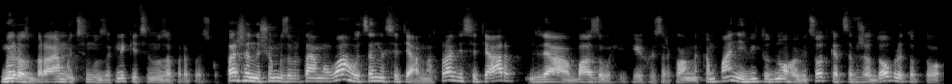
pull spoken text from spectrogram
Ми розбираємо ціну за клік і ціну за переписку. Перше, на що ми звертаємо увагу, це на CTR. Насправді CTR для базових якихось рекламних кампаній від 1% це вже добре, тобто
